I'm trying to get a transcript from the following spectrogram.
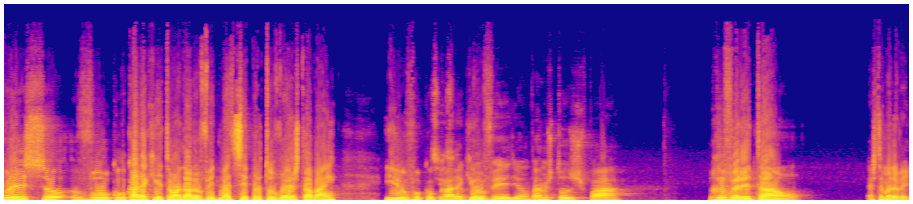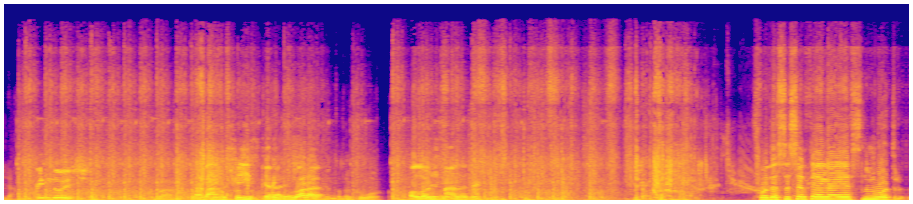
Por isso vou colocar aqui então a dar o vídeo, mete-se aí para tu veres, está bem? E eu vou colocar sim. aqui o vídeo. Vamos todos para rever então esta maravilha. Tem dois. Vá, Vá, puxa isso, caralho, bora. Ao longe nada, né? Foda-se, acertei HS no outro.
